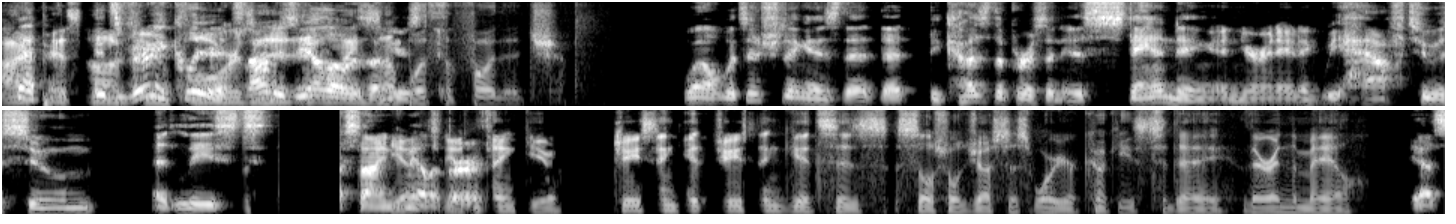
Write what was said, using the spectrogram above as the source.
I pissed It's very clear. It's not as it- it yellow as I'm up used with to. the footage. Well, what's interesting is that that because the person is standing and urinating, we have to assume at least assigned Yes, male at yes, birth. thank you. Jason get Jason gets his social justice warrior cookies today. They're in the mail. Yes,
